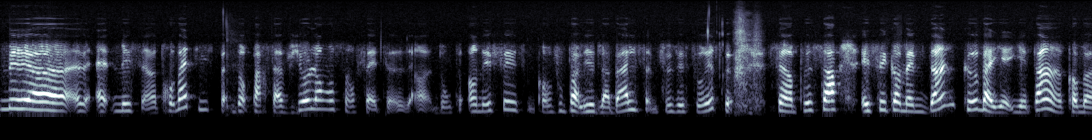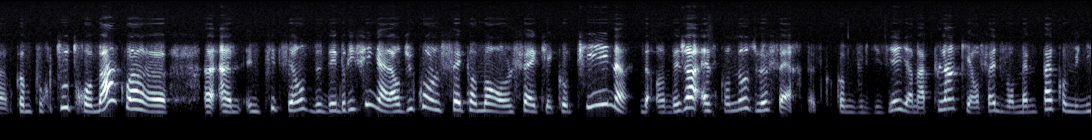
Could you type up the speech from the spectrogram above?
mais, euh, mais c'est un traumatisme par sa violence en fait. Euh, donc en effet, quand vous parliez de la balle, ça me faisait sourire, que c'est un peu ça. Et c'est quand même dingue qu'il bah, n'y ait, pas, comme, comme pour tout trauma, quoi, une petite séance de débriefing. Alors du coup, on le fait comment? On le fait avec les copines? Déjà, est-ce qu'on ose le faire? Parce que comme vous le disiez, il y en a plein qui en fait vont même pas communiquer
